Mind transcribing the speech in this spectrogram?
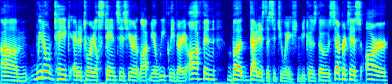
um, we don't take editorial stances here at Latvia Weekly very often, but that is the situation because those separatists are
